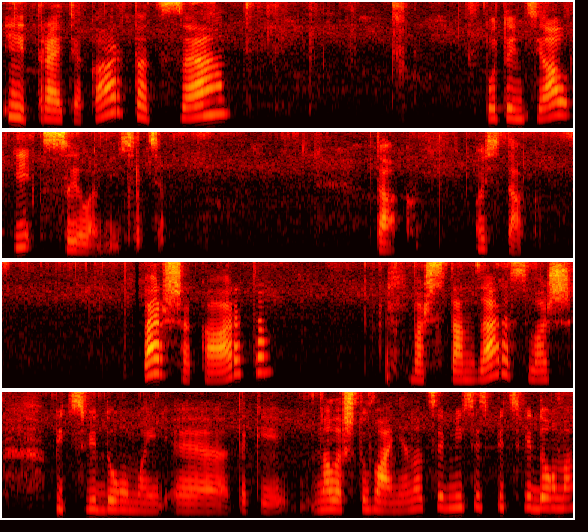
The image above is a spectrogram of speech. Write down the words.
І третя карта це потенціал і сила місяця. Так, ось так. Перша карта, ваш стан зараз, ваш підсвідомий е, такий налаштування на цей місяць підсвідоме.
